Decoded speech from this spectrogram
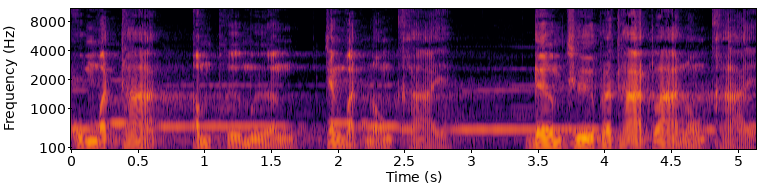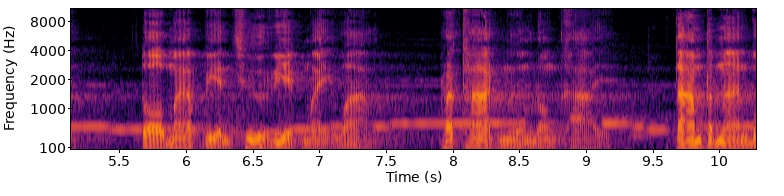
คุ้มวัดธาตุอำเภอเมือง จังหวัดหนองคาย เดิมชื่อพระธาตุล่าหนองคาย ต่อมาเปลี่ยนชื่อเรียกใหม่ว่า พระธาตุเมืองหนองคาย ตามตำนานโบ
